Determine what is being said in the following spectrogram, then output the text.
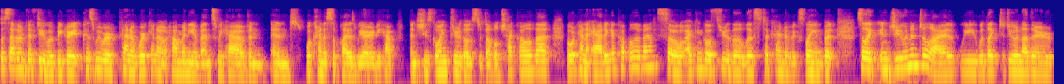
So seven fifty would be great because we were kind of working out how many events we have and and what kind of supplies we already have. And she's going through those to double check all of that. But we're kind of adding a couple events, so I can go through the list to kind of explain. But so like in June and July, we would like to do another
